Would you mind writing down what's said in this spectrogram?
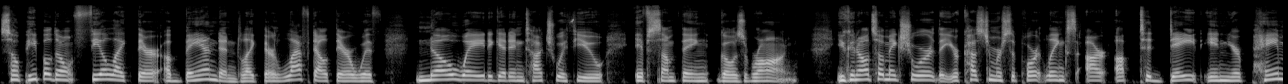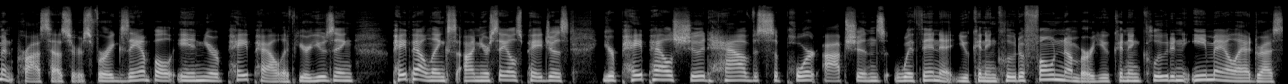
so people don't feel like they're abandoned, like they're left out there with no way to get in touch with you if something goes wrong. You can also make sure that your customer support links are up to date in your payment processors. For example, in your PayPal, if you're using PayPal links on your sales pages, your PayPal should have support options within it. You can include a phone number, you can include an email address,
